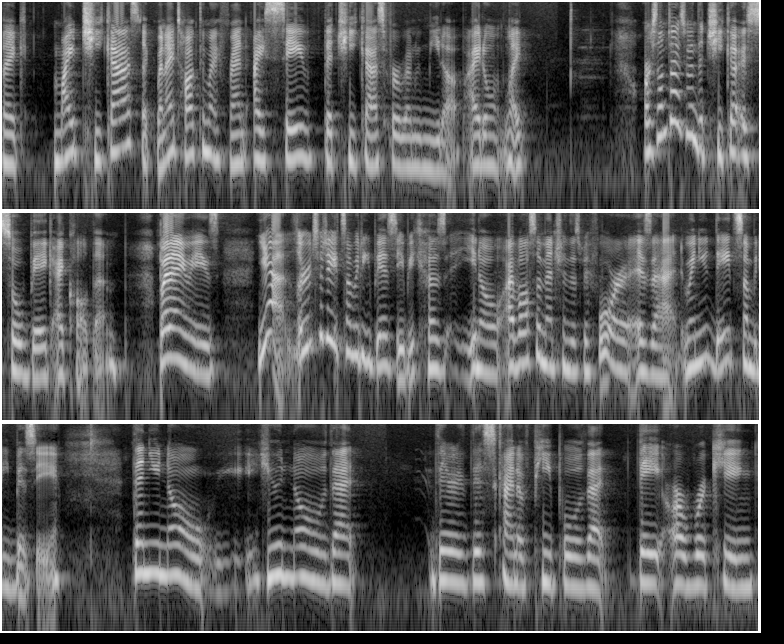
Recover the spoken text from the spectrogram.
Like my chicas, like when I talk to my friend, I save the chicas for when we meet up. I don't like or sometimes when the chica is so big, I call them. But anyways, yeah, learn to date somebody busy because, you know, I've also mentioned this before is that when you date somebody busy, then you know you know that they're this kind of people that they are working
